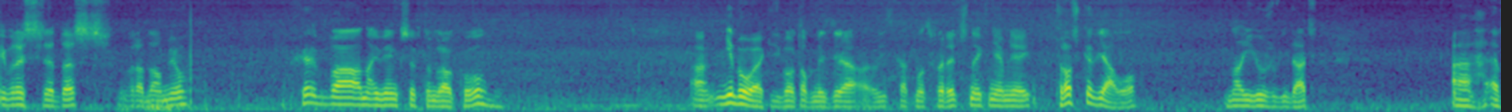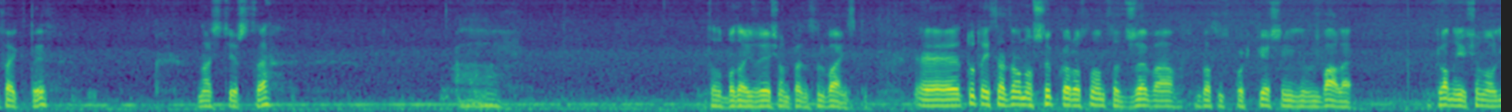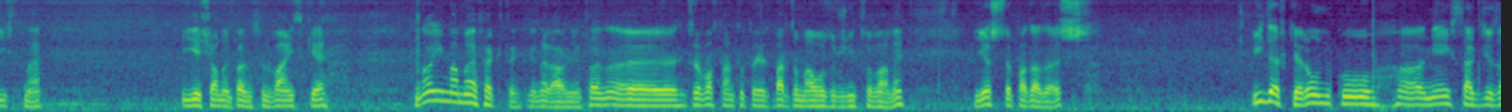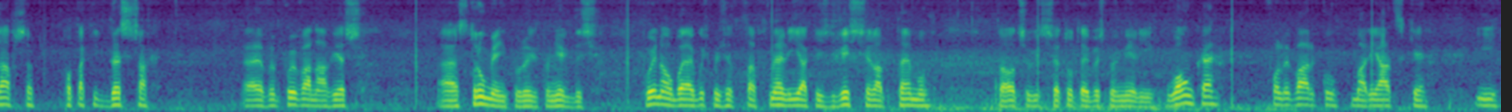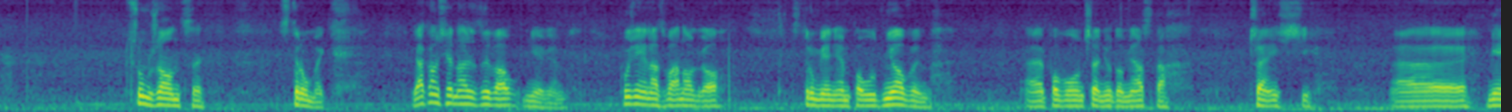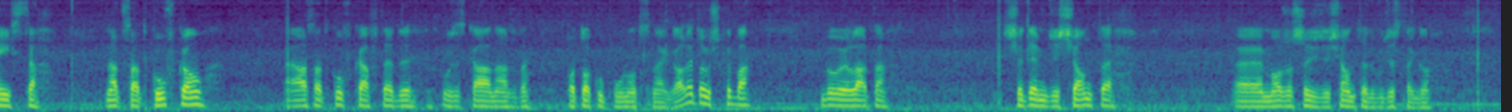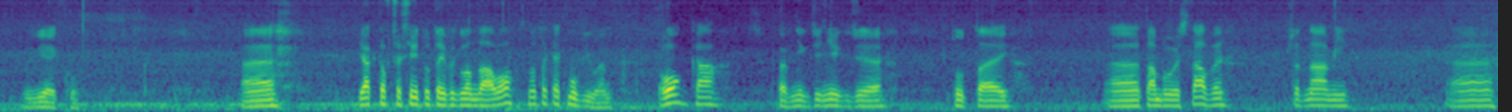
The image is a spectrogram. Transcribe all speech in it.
I wreszcie deszcz w Radomiu. Chyba największy w tym roku. Nie było jakichś gwałtownych zjawisk atmosferycznych, niemniej troszkę wiało. No i już widać e, efekty na ścieżce. To bodajże jesion pensylwański. E, tutaj sadzono szybko rosnące drzewa, dosyć pośpiesznie wale klony jesionolistne i jesiony pensylwańskie. No i mamy efekty generalnie. Ten e, drzewostan tutaj jest bardzo mało zróżnicowany. Jeszcze pada deszcz. Idę w kierunku e, miejsca, gdzie zawsze po takich deszczach e, wypływa na wierzch strumień, który tu niegdyś płynął, bo jakbyśmy się cofnęli jakieś 200 lat temu, to oczywiście tutaj byśmy mieli łąkę w Folwarku, Mariackie i szumrzący strumyk. Jak on się nazywał? Nie wiem. Później nazwano go strumieniem południowym e, po włączeniu do miasta części e, miejsca nad Sadkówką, a Sadkówka wtedy uzyskała nazwę Potoku Północnego, ale to już chyba były lata 70. E, może 60. XX wieku. E, jak to wcześniej tutaj wyglądało? No tak jak mówiłem, łąka, pewnie gdzie niegdzie tutaj, e, tam były stawy przed nami, e,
